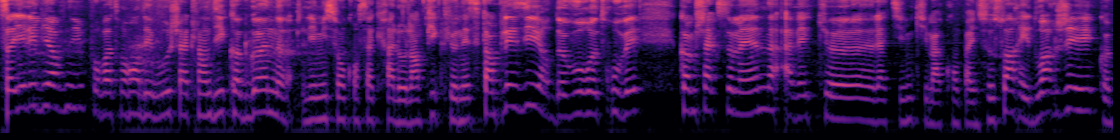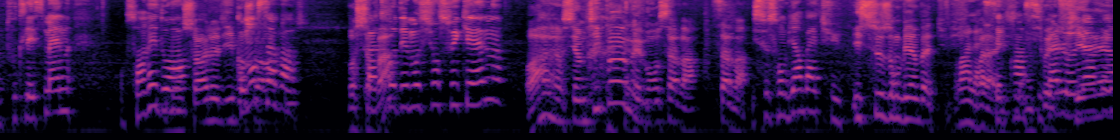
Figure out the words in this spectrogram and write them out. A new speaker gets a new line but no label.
Soyez les bienvenus pour votre rendez-vous chaque lundi. Cop Gone, l'émission consacrée à l'Olympique lyonnais. C'est un plaisir de vous retrouver comme chaque semaine avec euh, la team qui m'accompagne ce soir. Edouard G, comme toutes les semaines. Bonsoir Edouard.
Bonsoir Elodie.
Comment
bonsoir
ça va
tous. Bon, ça
Pas
va
trop d'émotions ce week-end
Ouais, c'est un petit peu, mais bon, ça va, ça va.
Ils se sont bien battus.
Ils se sont bien battus.
Voilà, c'est le principal,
